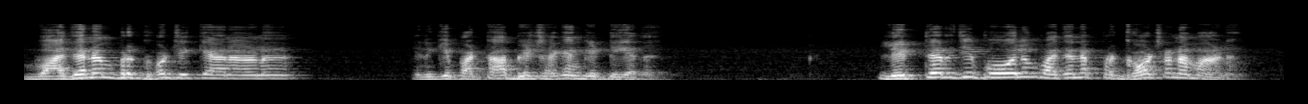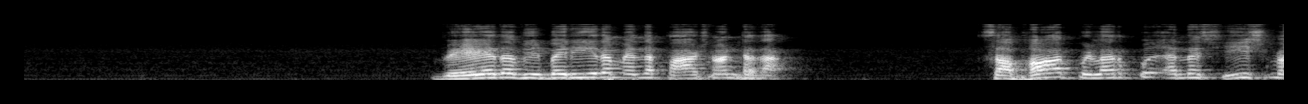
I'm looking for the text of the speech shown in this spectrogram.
വചനം പ്രഘോഷിക്കാനാണ് എനിക്ക് പട്ടാഭിഷേകം കിട്ടിയത്. ലിറ്റർജി പോലും വചന പ്രഘോഷണമാണ്. വേദവിപരീതം എന്ന പാഷാണ്ഡത സഭാ പിളർപ്പ് എന്ന ശീഷ്മ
